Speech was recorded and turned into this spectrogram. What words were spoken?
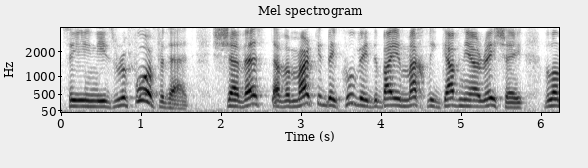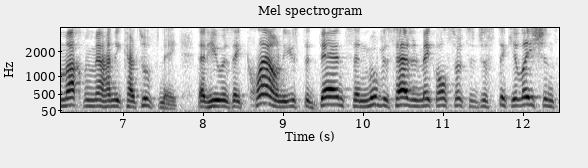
so he needs refor for that. Sheves tavamarket bekuve de machvi gavni areshe v'lo machvi mehani kartufne. That he was a clown. He used to dance and move his head and make all sorts of gesticulations,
